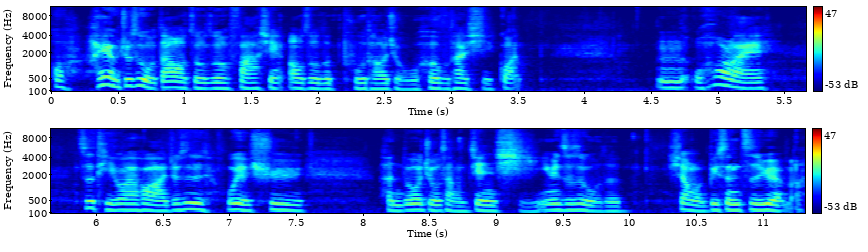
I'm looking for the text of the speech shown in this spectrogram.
哦，还有就是我到澳洲之后发现澳洲的葡萄酒我喝不太习惯。嗯，我后来这题外话就是我也去很多酒厂见习，因为这是我的像我毕生志愿嘛。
